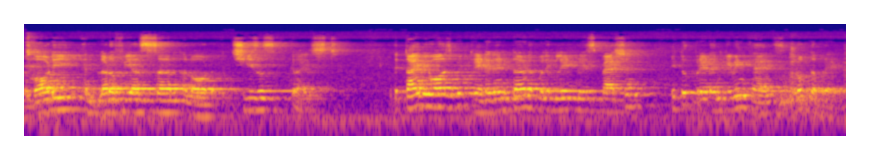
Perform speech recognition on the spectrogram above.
the body and blood of your Son, our Lord Jesus Christ. At the time he was betrayed and entered willingly into his passion, he took bread and giving thanks, broke the bread,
